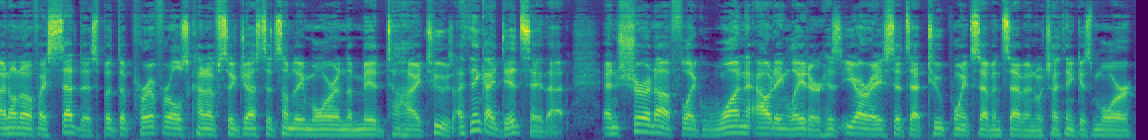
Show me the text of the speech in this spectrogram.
I don't know if I said this, but the peripherals kind of suggested something more in the mid to high twos. I think I did say that. And sure enough, like one outing later, his ERA sits at 2.77, which I think is more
